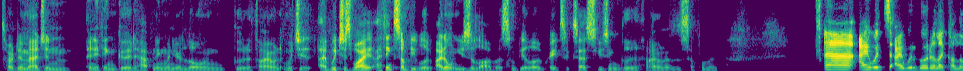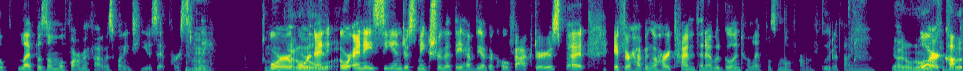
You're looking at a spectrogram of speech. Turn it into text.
it's hard to imagine anything good happening when you're low in glutathione, which is which is why I think some people I don't use it a lot, but some people have great success using glutathione as a supplement. Uh, I would I would go to like a lo- liposomal form if I was going to use it personally. Mhm. Mm-hmm. or or. N- or NAC and just make sure that they have the other cofactors. But if they're having a hard time, then I would go into a liposomal form of glutathione yeah, I don't know or co-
